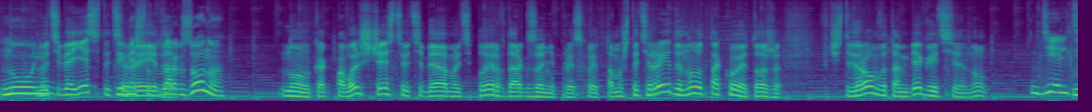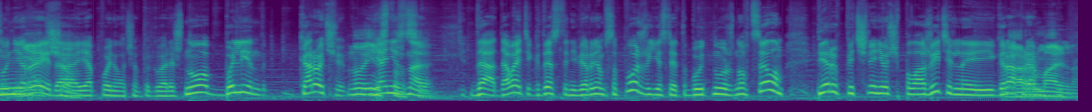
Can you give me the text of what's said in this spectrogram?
Ну, Но у тебя есть эти ты имеешь в рейды. виду Dark Zone? Ну, как по большей части у тебя мультиплеер в Dark Zone происходит. Потому что эти рейды, ну, вот такое тоже. В четвером вы там бегаете, ну, Дельте. Ну, не рейд, да, я понял, о чем ты говоришь. Но, блин, короче, ну я не знаю. Да, давайте к Destiny вернемся позже, если это будет нужно. Но в целом, первое впечатление очень положительное. Игра прям... Нормально.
